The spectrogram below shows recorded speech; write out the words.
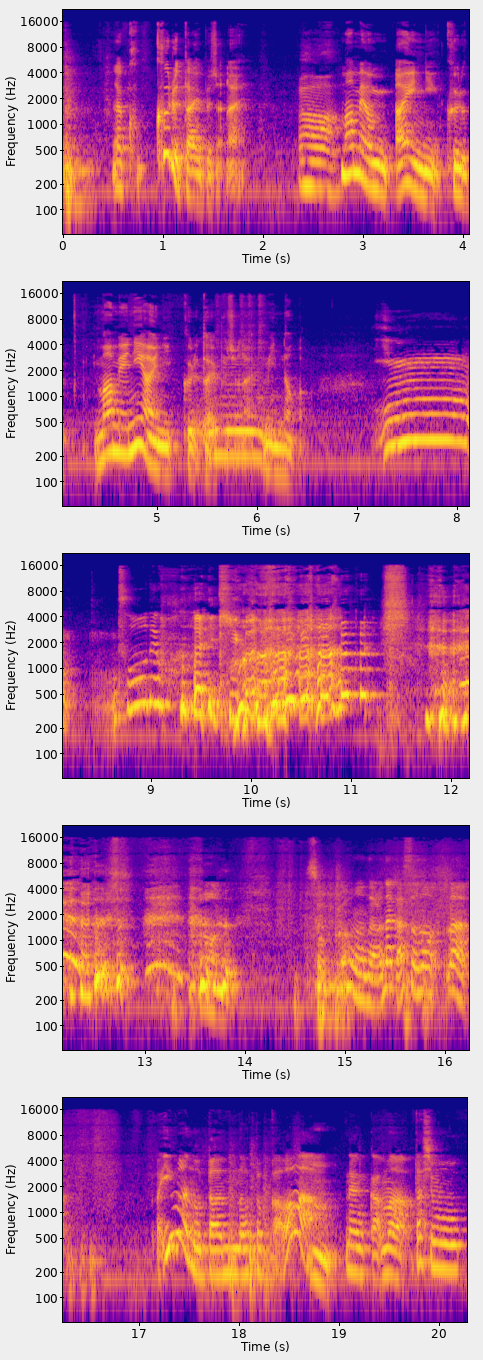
あだか来るタイプじゃない？あ豆を会いに来る豆に会いに来るタイプじゃない？うん。みんながうーんそうでもない気がする。う んそっかどうなんだろう。なんかそのまあまあ今の旦那とかは、うん。なんかまあ私も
